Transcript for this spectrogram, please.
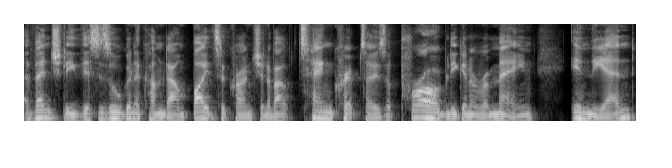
eventually this is all going to come down, bites a crunch, and about 10 cryptos are probably going to remain in the end.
